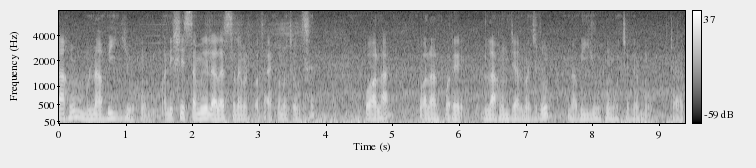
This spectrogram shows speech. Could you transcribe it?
লাহুম নাবিয়ুহুম। মানে সে সামিউল আল্লাহ সাল্লামের কথা এখনও চলছে। কলা, কলার পরে লাহুম জার মাজরুর, নাবিয়ুহুম হচ্ছে এটার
